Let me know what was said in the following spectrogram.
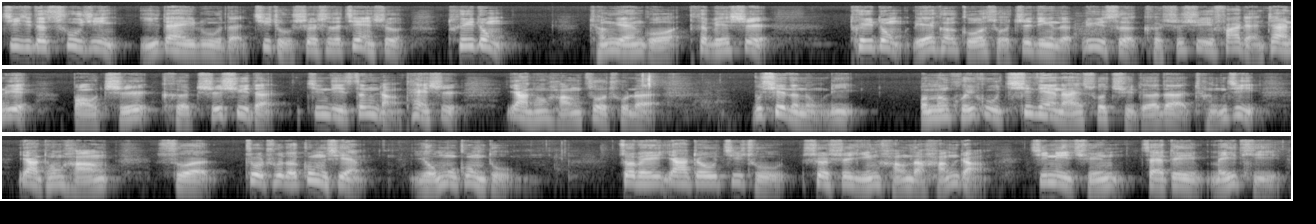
积极的促进“一带一路”的基础设施的建设，推动成员国，特别是推动联合国所制定的绿色可持续发展战略，保持可持续的经济增长态势。亚投行做出了不懈的努力。我们回顾七年来所取得的成绩，亚投行所做出的贡献有目共睹。作为亚洲基础设施银行的行长金立群在对媒体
